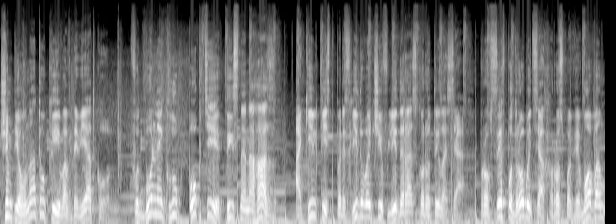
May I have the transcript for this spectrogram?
чемпіонату Києва в дев'ятку. Футбольний клуб Опті тисне на газ, а кількість переслідувачів лідера скоротилася. Про все в подробицях розповімо вам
